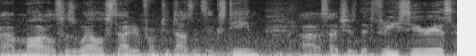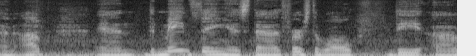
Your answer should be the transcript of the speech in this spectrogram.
uh, models as well, starting from 2016, uh, such as the 3 Series and up and the main thing is that first of all the uh,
